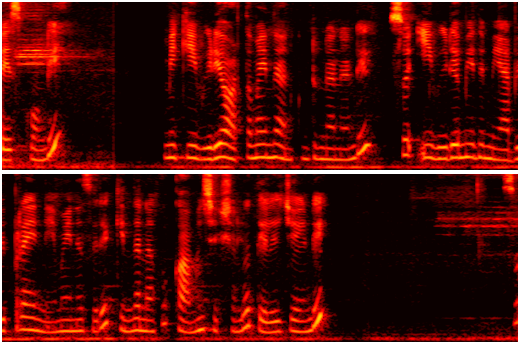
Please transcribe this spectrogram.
వేసుకోండి. మీకు ఈ వీడియో అర్థమైంది అనుకుంటున్నానండి. సో ఈ వీడియో మీద మీ అభిప్రాయం ఏమైనా సరే కింద నాకు కామెంట్ సెక్షన్లో తెలియజేయండి సో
